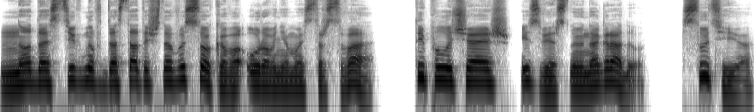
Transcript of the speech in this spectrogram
Но достигнув достаточно высокого уровня мастерства, ты получаешь известную награду. Суть ее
